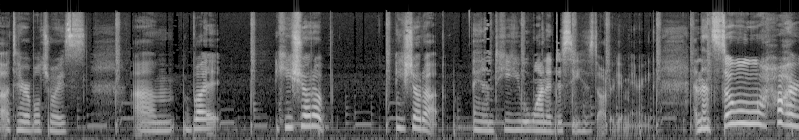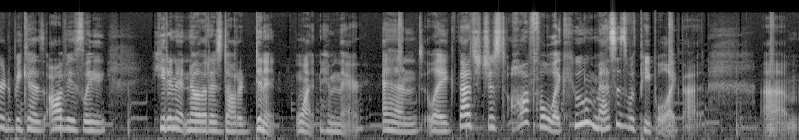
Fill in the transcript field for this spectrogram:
a terrible choice. Um, but he showed up. He showed up and he wanted to see his daughter get married. And that's so hard because obviously he didn't know that his daughter didn't want him there. And like that's just awful. Like who messes with people like that? Um,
